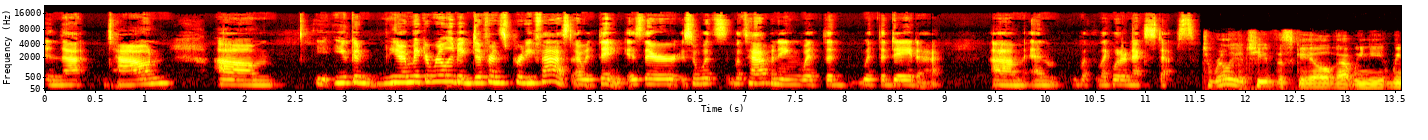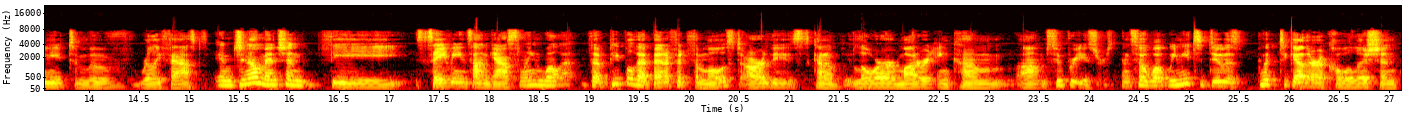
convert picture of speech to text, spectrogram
in that town, um, you could you know make a really big difference pretty fast i would think is there so what's what's happening with the with the data um, and what, like what are next steps? To really achieve the scale that we need we need to move really fast. And janelle mentioned the savings on gasoline. Well the people that benefit the most are these kind of lower moderate income um, super users. And so what we need to do is put together a coalition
